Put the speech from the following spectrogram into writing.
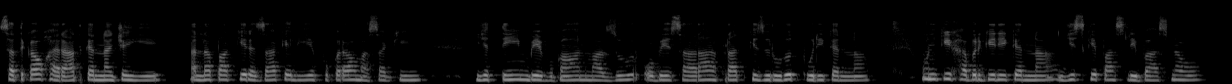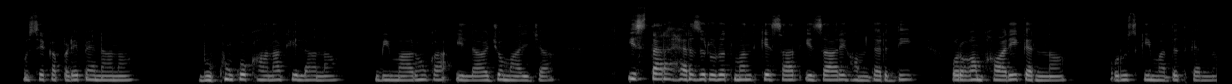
सदका व खैरात करना चाहिए। अल्लाह पाक की रज़ा के लिए फ़ुकरा मसाकिन, यतीम बेबगान माजूर और बेसारा अफराद की ज़रूरत पूरी करना, उनकी खबरगिरी करना, जिसके पास लिबास ना हो, उसे कपड़े पहनाना भूखों को खाना खिलाना, बीमारों का इलाज व मालजा। इस तरह हर ज़रूरतमंद के साथ इज़ार हमदर्दी और गमख्वारी करना और उसकी मदद करना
